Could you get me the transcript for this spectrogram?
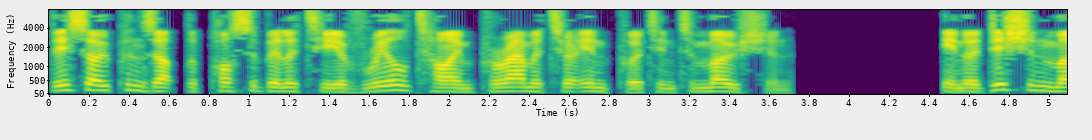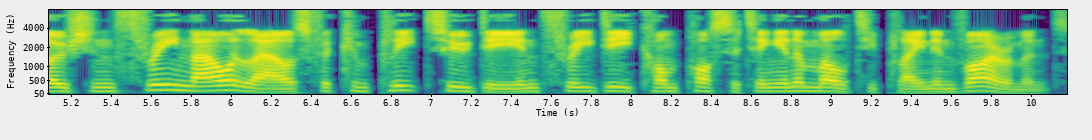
This opens up the possibility of real-time parameter input into Motion. In addition Motion 3 now allows for complete 2D and 3D compositing in a multiplane environment.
